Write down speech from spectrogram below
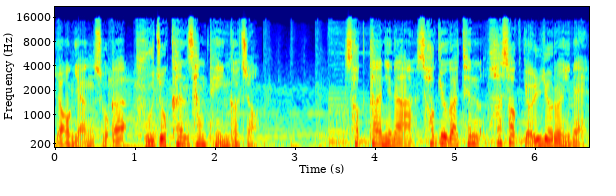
영양소가 부족한 상태인 거죠. 석탄이나 석유 같은 화석 연료로 인해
